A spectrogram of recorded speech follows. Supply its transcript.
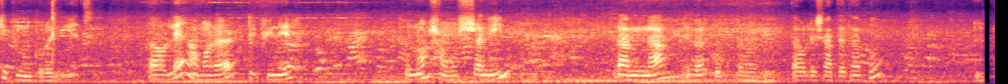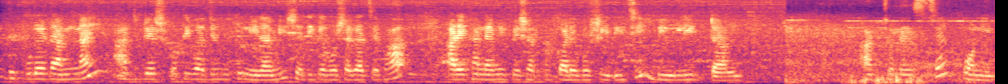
টিফিন করে নিয়েছে। তাহলে আমার আর টিফিনের কোনো সমস্যা নেই। রান্না এবার করতে হবে। তাহলে সাথে থাকো। দুপুরে রান্নায় আজ বৃহস্পতিবার যেহেতু নিরামিষ, সেদিকে বসে গেছে ভাত, আর এখানে আমি প্রেশার কুকারে বসিয়ে দিয়েছি বিউলির ডাল। আর চলে এসছে পনির,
